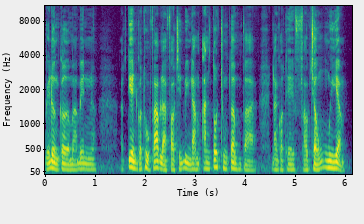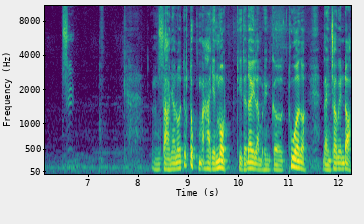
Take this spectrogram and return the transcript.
cái đường cờ mà bên tiên có thủ pháp là pháo chiến bình năm ăn tốt trung tâm và đang có thế pháo chống nguy hiểm. Tào nhau lôi tiếp tục mã 2 tiến 1 thì tới đây là một hình cờ thua rồi, dành cho bên đỏ.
